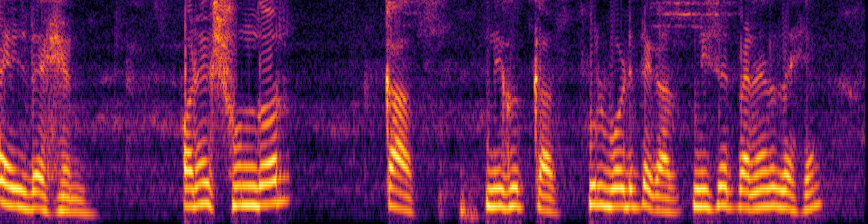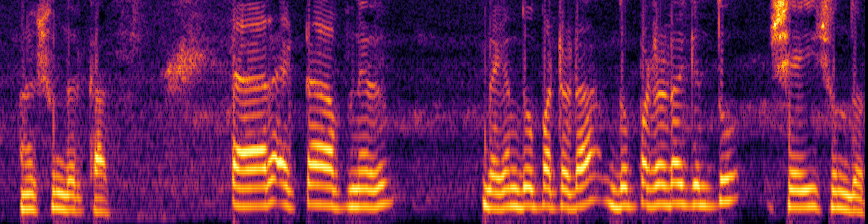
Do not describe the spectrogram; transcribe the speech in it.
এই দেখেন, অনেক সুন্দর কাজ, নিখুঁত কাজ ফুল বডিতে কাজ। নিচের প্যানেলে দেখেন, অনেক সুন্দর কাজ। আর একটা আপনার, দেখেন দোপাট্টাটা দোপাট্টাটা কিন্তু সেই সুন্দর।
